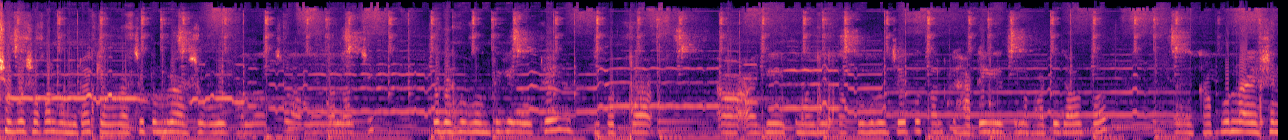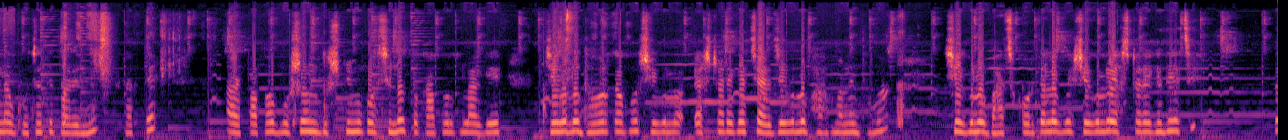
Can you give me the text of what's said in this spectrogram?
শুভ সকাল বন্ধুরা, কেমন আছো তোমরা? আশা করি ভালো আছো, আমিও ভালো আছি। তো দেখো, ঘুম থেকে উঠে ঘরটা আগে তোমার যে কাপড়গুলো যেহেতু কালকে হাটে গিয়েছিল হাটে যাওয়ার পর কাপড় না এসে না গোছাতে পারিনি রাতে আর পাপা ভীষণ দুষ্টিমি করছিল, তো কাপড়গুলো আগে যেগুলো ধোয়ার কাপড়, সেগুলো এক্সট্রা রেখেছে। আর যেগুলো মানে ধোয়া, সেগুলো ভাজ করতে লাগবে, সেগুলো এক্সট্রা রেখে দিয়েছি। তো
